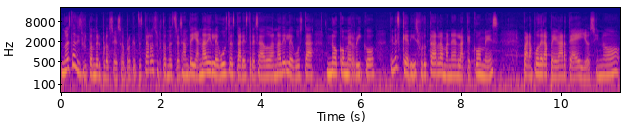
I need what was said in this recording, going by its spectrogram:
no estás disfrutando el proceso, porque te está resultando estresante y a nadie le gusta estar estresado, a nadie le gusta no comer rico. Tienes que disfrutar la manera en la que comes para poder apegarte a ello, si no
